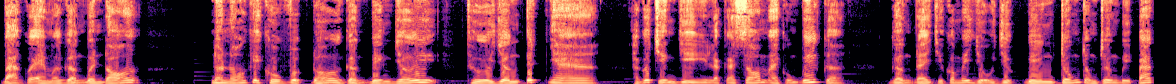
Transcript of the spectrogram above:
bạn của em ở gần bên đó. Nó nói cái khu vực đó gần biên giới, thưa dân ít nhà. Hay có chuyện gì là cả xóm ai cũng biết à. Gần đây chỉ có mấy vụ giật biên trốn trong rừng bị bắt.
